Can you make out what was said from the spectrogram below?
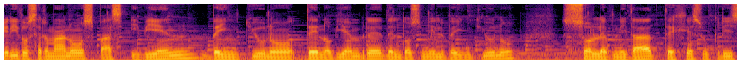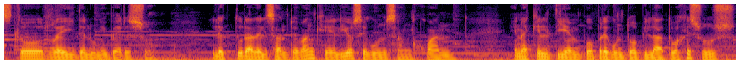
Queridos hermanos, paz y bien, 21 de noviembre del 2021, solemnidad de Jesucristo, Rey del universo. Lectura del Santo Evangelio según San Juan. En aquel tiempo preguntó Pilato a Jesús,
